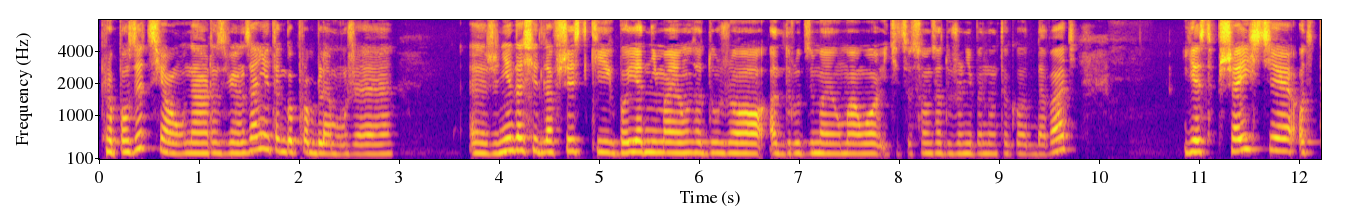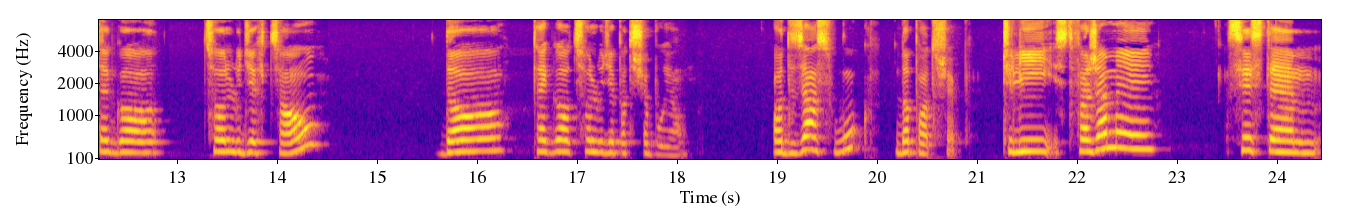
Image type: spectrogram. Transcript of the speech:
propozycją na rozwiązanie tego problemu, że, e, że nie da się dla wszystkich, bo jedni mają za dużo, a drudzy mają mało i ci, co są za dużo, nie będą tego oddawać, jest przejście od tego, co ludzie chcą, do tego, co ludzie potrzebują. Od zasług do potrzeb. Czyli stwarzamy system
